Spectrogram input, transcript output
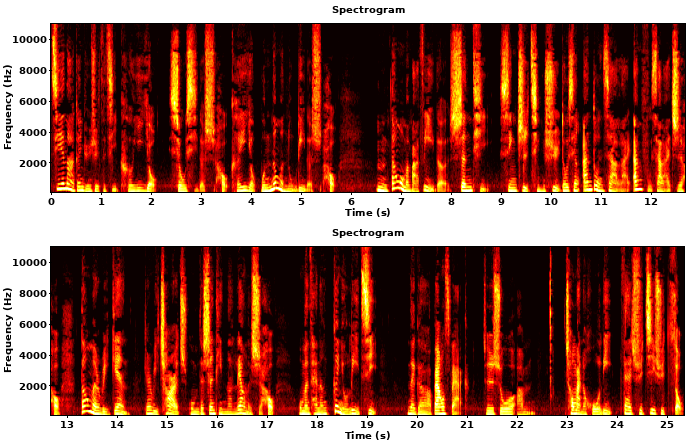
接纳跟允许自己可以有休息的时候，可以有不那么努力的时候。嗯，当我们把自己的身体、心智、情绪都先安顿下来、安抚下来之后，当我们 regain 跟 recharge 我们的身体能量的时候，我们才能更有力气，那个 bounce back，就是说，嗯，充满了活力，再去继续走。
